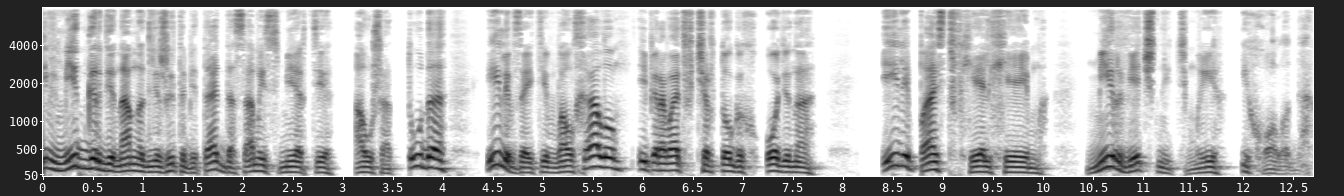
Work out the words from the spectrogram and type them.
И в Мидгарде нам надлежит обитать до самой смерти, а уж оттуда или взойти в Валхалу и пировать в чертогах Одина, или пасть в Хельхейм, мир вечной тьмы и холода.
